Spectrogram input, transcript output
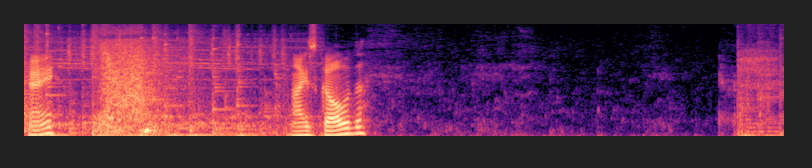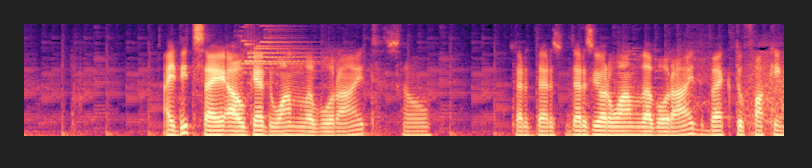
Okay. Nice gold. I did say I'll get one level right, so there, there's there's your one level right. Back to fucking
